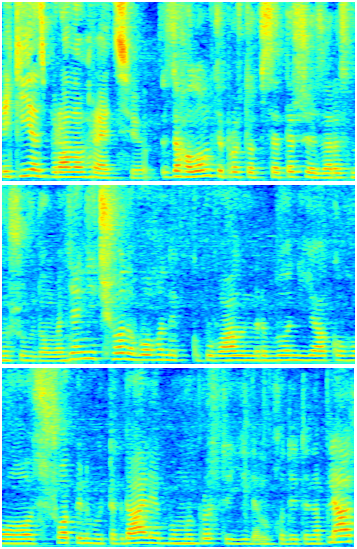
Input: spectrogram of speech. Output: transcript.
які я збирала в Грецію. Загалом це просто все те, що я зараз ношу вдома. Я нічого нового не купувала, не робила ніякого шопінгу і так далі, бо ми просто їдемо ходити на пляж.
